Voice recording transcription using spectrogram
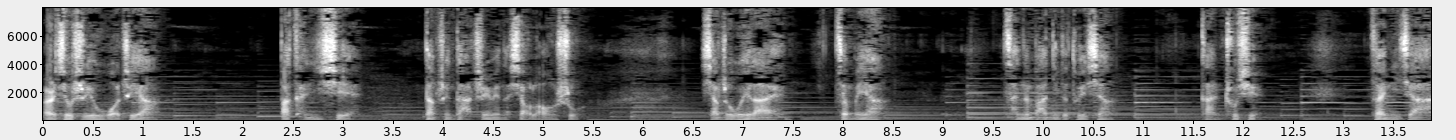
而就只有我这样把啃血当成大志愿的小老鼠，想着未来怎么样。才能把你的对象赶出去，在你家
